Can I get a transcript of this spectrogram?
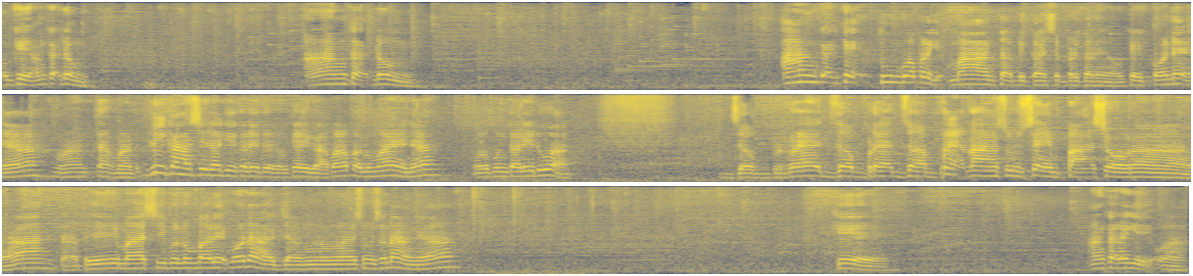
Oke angkat dong. Angkat dong. Angkat kek. Tunggu apa lagi? Mantap dikasih perkalinya oke connect ya. Mantap mantap. Dikasih lagi kali dua oke nggak apa-apa. Lumayan ya. Walaupun kali dua jebret jebret jebret langsung sempak seorang ya. Tapi masih belum balik modal jangan langsung senang ya. Oke. Angkat lagi wah.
